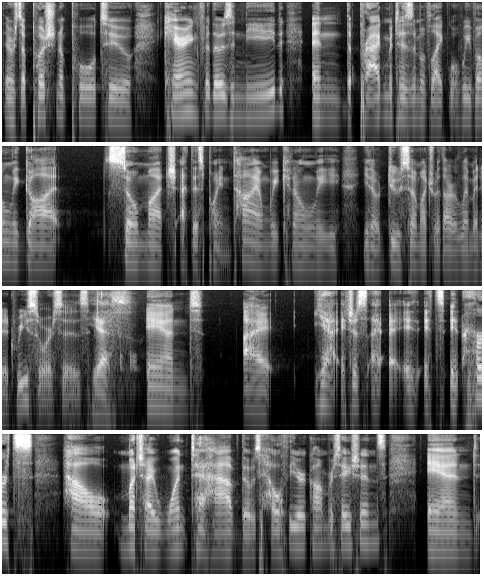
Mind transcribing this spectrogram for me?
there was a push and a pull to caring for those in need, and the pragmatism of like, well, we've only got so much at this point in time. We can only, you know, do so much with our limited resources. yes. And I, yeah, it just, it, it's, it hurts how much I want to have those healthier conversations and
